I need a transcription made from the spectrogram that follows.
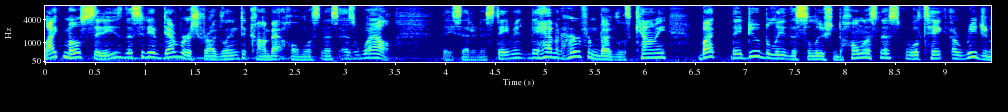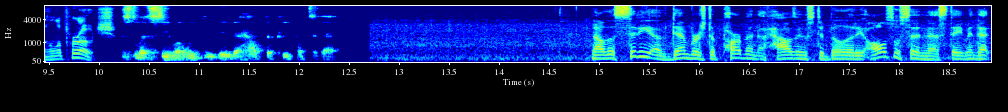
Like most cities, the city of Denver is struggling to combat homelessness as well. They said in a statement they haven't heard from Douglas County, but they do believe the solution to homelessness will take a regional approach. Let's see what we can do to help the people today. Now, the city of Denver's Department of Housing Stability also said in that statement that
